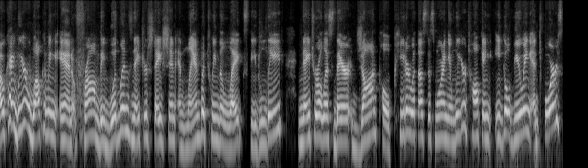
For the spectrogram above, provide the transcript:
Okay, we are welcoming in from the Woodlands Nature Station and Land Between the Lakes the lead naturalist there, John Pollpeter, with us this morning, and we are talking eagle viewing and tours.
